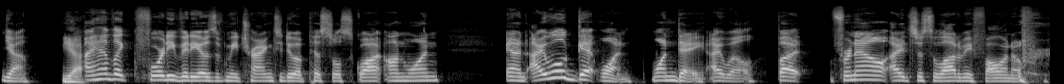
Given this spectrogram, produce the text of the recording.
yeah. Yeah. I have like 40 videos of me trying to do a pistol squat on one, and I will get one one day. I will. But for now, I, it's just a lot of me falling over.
